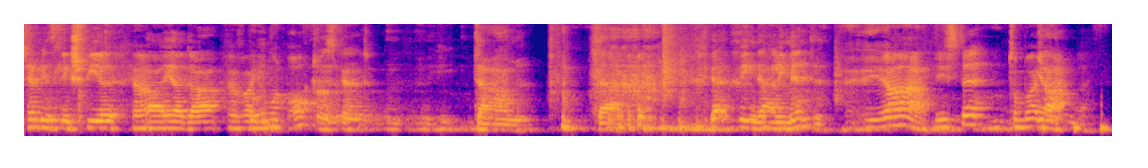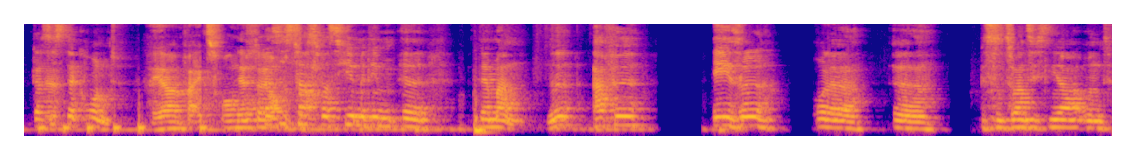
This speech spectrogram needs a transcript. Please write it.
Champions League-Spiel Ja. war er da. er war jung und brauchte das Geld. Der Arme. Da, Ja, wegen der Alimente. Ja, siehst du? zum Beispiel. Ja. Das ist der Grund. Ja, ein paar Ex-Frauen Das, das ist das, was hier mit dem äh, der Mann. Ne? Affe, Esel oder äh, bis zum 20. Jahr und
